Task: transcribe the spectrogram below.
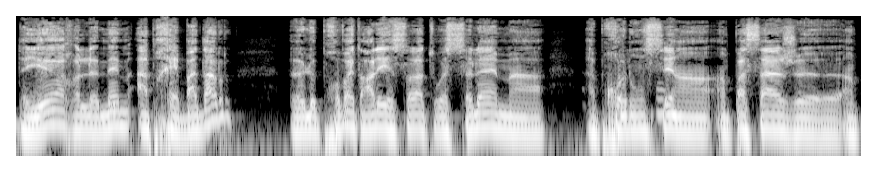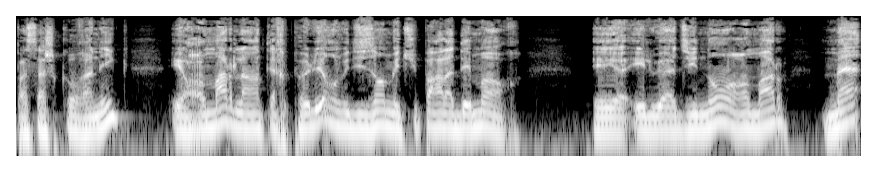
D'ailleurs, le même après Badr, euh, le prophète a, a prononcé un, un, passage, un passage coranique et Omar l'a interpellé en lui disant, mais tu parles à des morts. Et euh, il lui a dit, non, Omar, ma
